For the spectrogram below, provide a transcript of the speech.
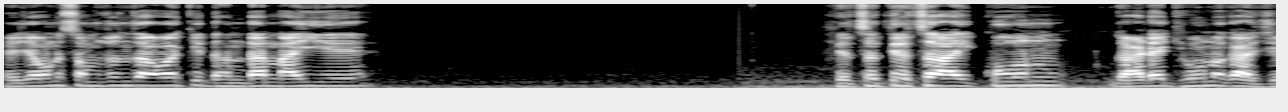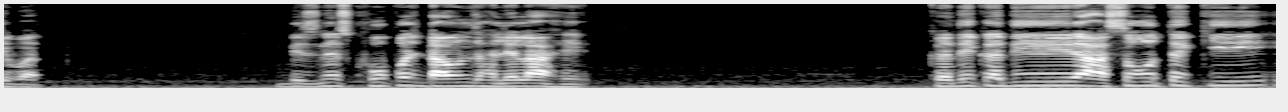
ह्याच्यावरून समजून जावा की धंदा नाही आहे ह्याचं त्याचं ऐकून गाड्या घेऊ नका अजिबात. बिझनेस खूपच डाऊन झालेला आहे. कधी कधी असं होतं की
